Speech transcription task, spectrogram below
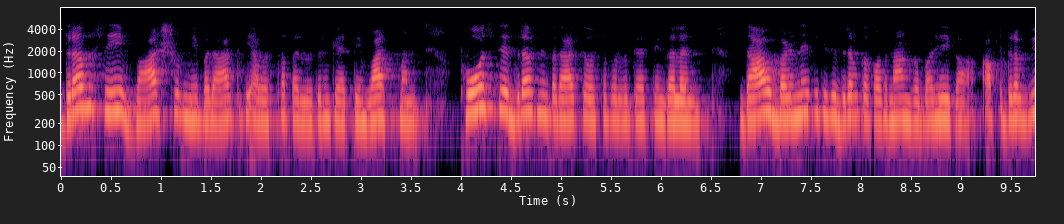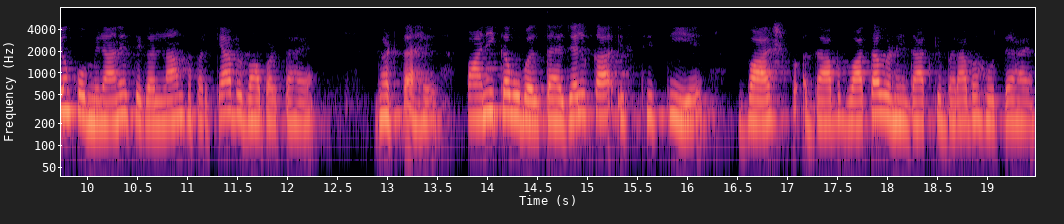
द्रव से वाष्प में पदार्थ की अवस्था परिवर्तन कहते हैं वाष्पन। ठोस से द्रव में पदार्थ की अवस्था परिवर्तन कहते हैं गलन। दाब बढ़ने से किसी द्रव का क्वथनांक बढ़ेगा। अब द्रव्यों को मिलाने से गलनांक पर क्या प्रभाव पड़ता है? घटता है। पानी कब उबलता है? जल का स्थितीय वाष्प दाब वातावरणीय दाब के बराबर होता है।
